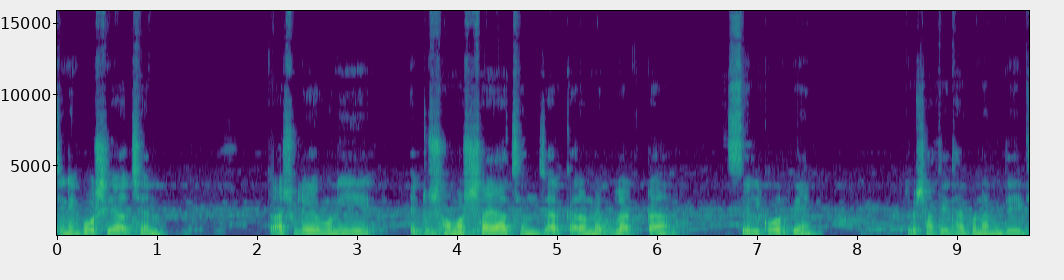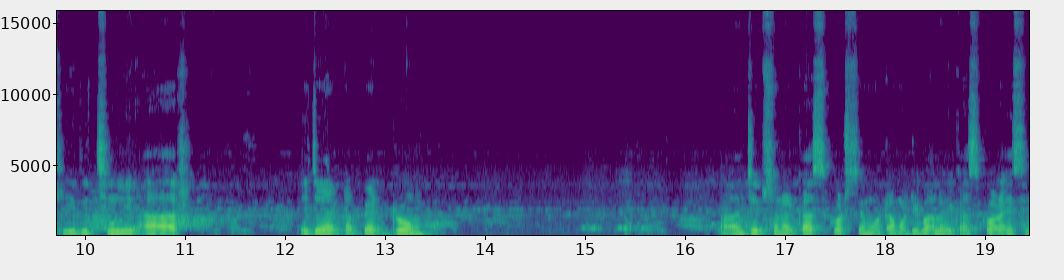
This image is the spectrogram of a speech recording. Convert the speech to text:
যিনি বসে আছেন। তো আসলে উনি একটু সমস্যায় আছেন, যার কারণে প্লাটটা সেল করবে। তো সাথেই থাকুন, আমি দেখিয়ে দিচ্ছি। আর এই যে একটা বেডরুম। জিপসনের কাজ করছে, মোটামুটি ভালোই কাজ করাইছে।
